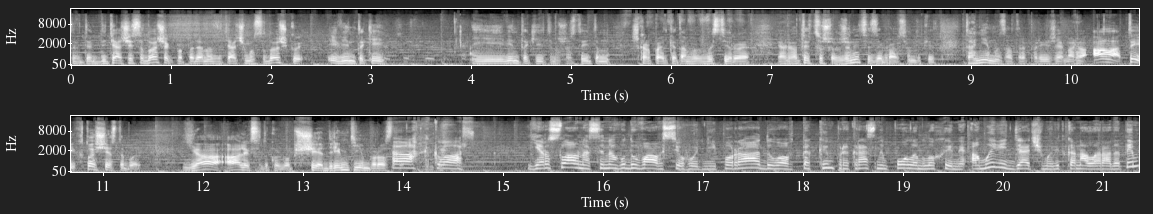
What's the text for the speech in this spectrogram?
Це дитячий садочок, попаде на дитячому садочку, і він такий. І він такий, там, що стоїть, там шкарпетки там вистірує. Я говорю, а ти це що, жениться зібрався? Він такий, та ні, ми завтра переїжджаємо. Я говорю, ага, ти, хто ще з тобою? Я, Алекс, такий, взагалі, Team просто. А, клас. Ярослав нас і нагодував сьогодні, і порадував таким прекрасним полем лохини. А ми віддячимо від каналу Рада тим,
